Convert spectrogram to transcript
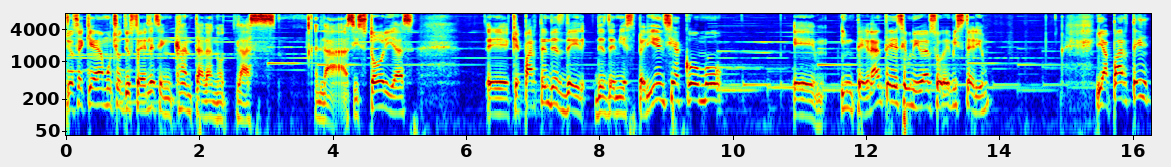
Yo sé que a muchos de ustedes les encanta las, historias eh, que parten desde, desde mi experiencia como eh, integrante de ese universo de misterio y aparte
